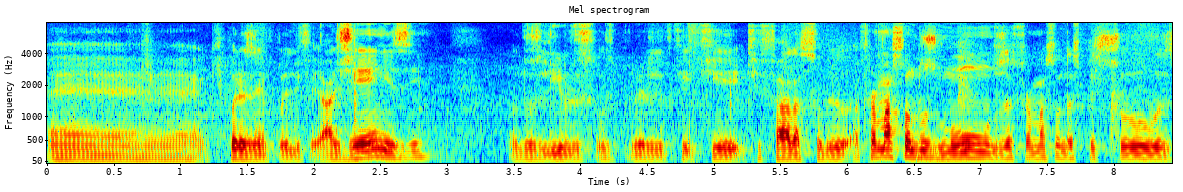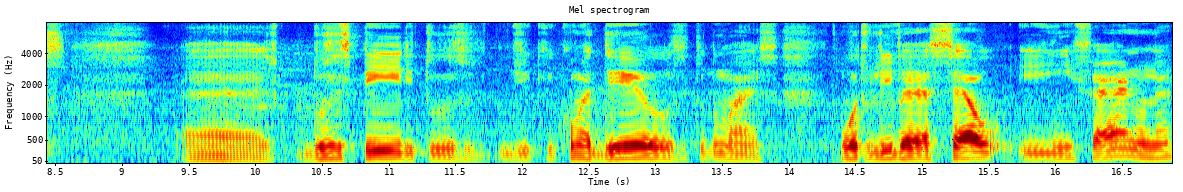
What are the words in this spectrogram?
É, que, por exemplo, ele, a Gênese, um dos livros, os primeiros livros que, que, que fala sobre a formação dos mundos, a formação das pessoas, é, dos espíritos, de que como é Deus e tudo mais. O outro livro é Céu e Inferno, né?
